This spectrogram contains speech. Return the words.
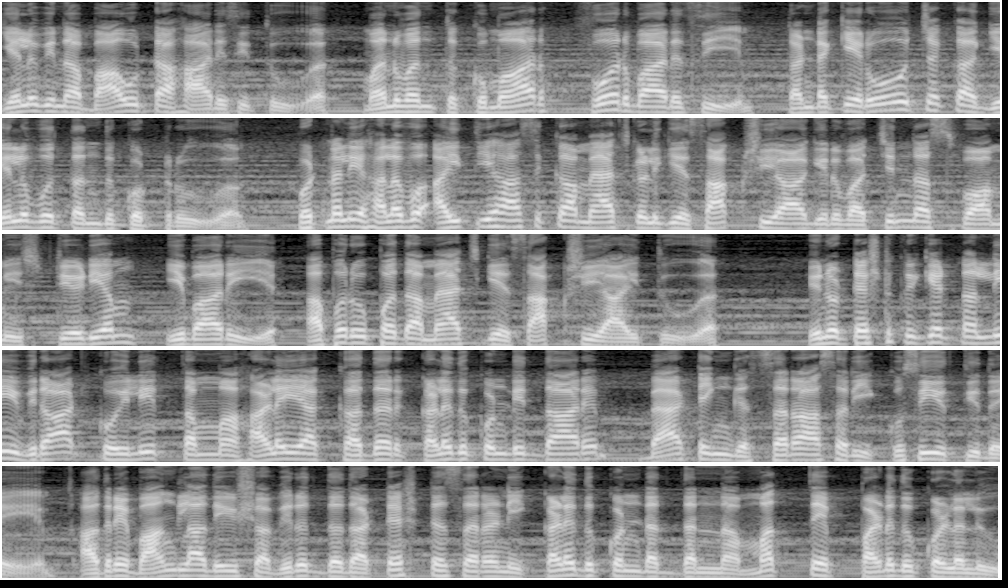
ಗೆಲುವಿನ ಬಾವುಟ ಹಾರಿಸಿತು. ಮನ್ವಂತ್ ಕುಮಾರ್ ಫೋರ್ ಬಾರಿಸಿ ತಂಡಕ್ಕೆ ರೋಚಕ ಗೆಲುವು ತಂದುಕೊಟ್ರು. ಒಟ್ನಲ್ಲಿ ಹಲವು ಐತಿಹಾಸಿಕ ಮ್ಯಾಚ್ಗಳಿಗೆ ಸಾಕ್ಷಿಯಾಗಿರುವ ಚಿನ್ನಸ್ವಾಮಿ ಸ್ಟೇಡಿಯಂ ಈ ಬಾರಿ ಅಪರೂಪದ ಮ್ಯಾಚ್ಗೆ ಸಾಕ್ಷಿಯಾಯಿತು. ಇನ್ನು ಟೆಸ್ಟ್ ಕ್ರಿಕೆಟ್ನಲ್ಲಿ ವಿರಾಟ್ ಕೊಹ್ಲಿ ತಮ್ಮ ಹಳೆಯ ಕದರ್ ಕಳೆದುಕೊಂಡಿದ್ದಾರೆ. ಬ್ಯಾಟಿಂಗ್ ಸರಾಸರಿ ಕುಸಿಯುತ್ತಿದೆ. ಆದರೆ ಬಾಂಗ್ಲಾದೇಶ ವಿರುದ್ಧದ ಟೆಸ್ಟ್ ಸರಣಿ ಕಳೆದುಕೊಂಡದ್ದನ್ನ ಮತ್ತೆ ಪಡೆದುಕೊಳ್ಳಲು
